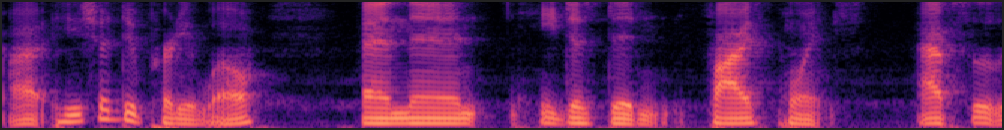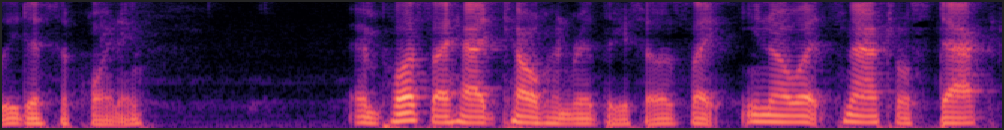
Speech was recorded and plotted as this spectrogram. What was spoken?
uh, he should do pretty well and then he just didn't. Five points. Absolutely disappointing. And plus, I had Calvin Ridley, so it's like, you know what? It's natural stack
